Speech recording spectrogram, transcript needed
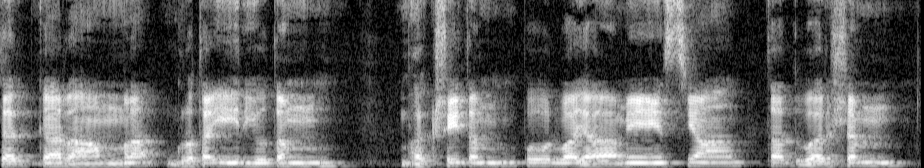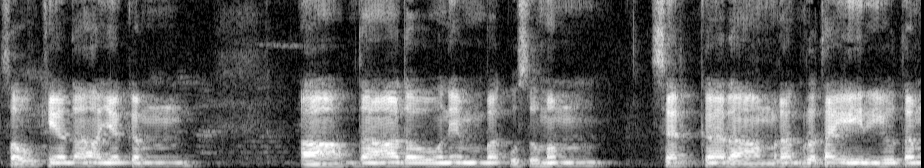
శర్కరామ్ర ఘృతైర్యుతం భక్షితం పూర్వయామే తద్వర్షం సౌఖ్యదాయకం ఆబ్దాదౌ నింబకుసుమం శర్కరామ్రఘృతైర్యుతం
